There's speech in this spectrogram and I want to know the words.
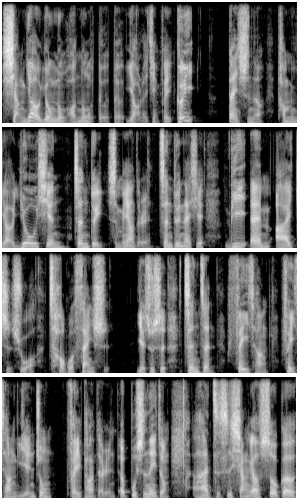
想要用诺华诺德的药来减肥，可以。但是呢，他们要优先针对什么样的人？针对那些 BMI 指数哦超过三十，也就是真正非常非常严重肥胖的人，而不是那种啊只是想要瘦个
